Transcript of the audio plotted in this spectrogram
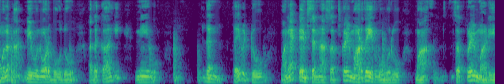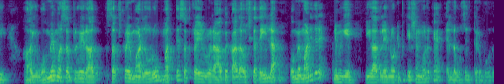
ಮೂಲಕ ನೀವು ನೋಡಬಹುದು. ಅದಕ್ಕಾಗಿ ನೀವು ಇದನ್ನು ದಯವಿಟ್ಟು ಮನೆಯ ಟೈಮ್ಸನ್ನು ಸಬ್ಸ್ಕ್ರೈಬ್ ಮಾಡದೇ ಇರುವವರು ಮಾ ಸಬ್ಸ್ಕ್ರೈಬ್ ಮಾಡಿ. ಹಾಗೆ ಒಮ್ಮೆ ಸಬ್ಸ್ಕ್ರೈಬ್ ಆದ ಸಬ್ಸ್ಕ್ರೈಬ್ ಮಾಡಿದವರು ಮತ್ತೆ ಸಬ್ಸ್ಕ್ರೈಬರ್ ಆಗಬೇಕಾದ ಅವಶ್ಯಕತೆ ಇಲ್ಲ. ಒಮ್ಮೆ ಮಾಡಿದರೆ ನಿಮಗೆ ಈಗಾಗಲೇ ನೋಟಿಫಿಕೇಶನ್ ಮೂಲಕ ಎಲ್ಲವೂ ಸಿಗ್ತಿರಬಹುದು.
